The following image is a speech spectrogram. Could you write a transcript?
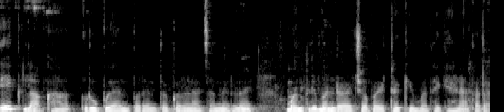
एक लाखा रुपयांपर्यंत करण्याचा निर्णय मंत्रिमंडळाच्या बैठकीमध्ये घेण्यात आला.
